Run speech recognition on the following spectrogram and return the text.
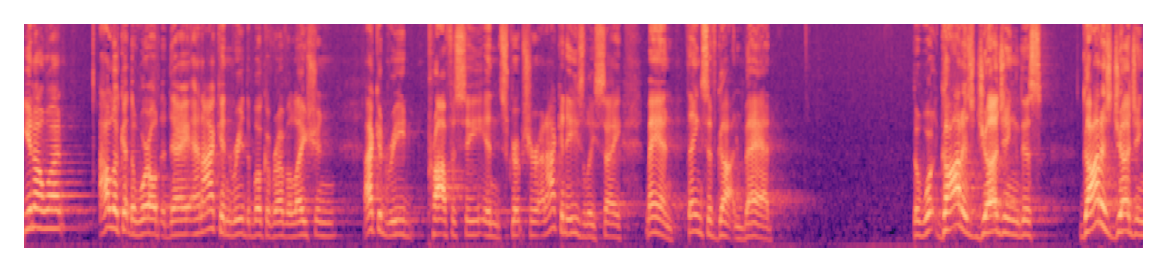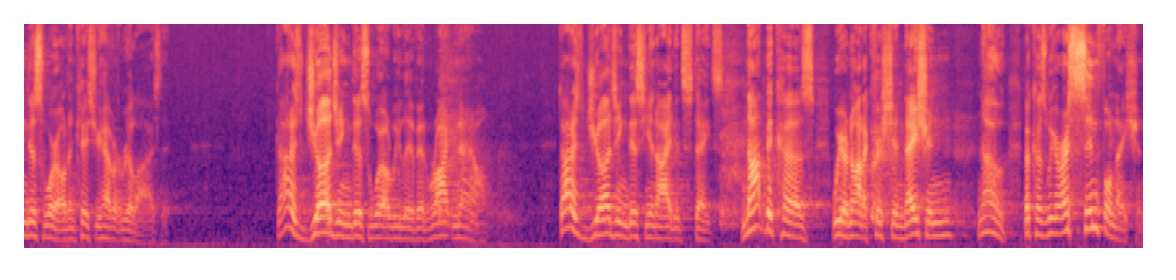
You know what? I look at the world today and I can read the book of Revelation. I could read prophecy in Scripture and I could easily say, man, things have gotten bad. The, God is judging this God is judging this world, in case you haven't realized it. God is judging this world we live in right now. God is judging this United States, not because we are not a Christian nation, no, because we are a sinful nation,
